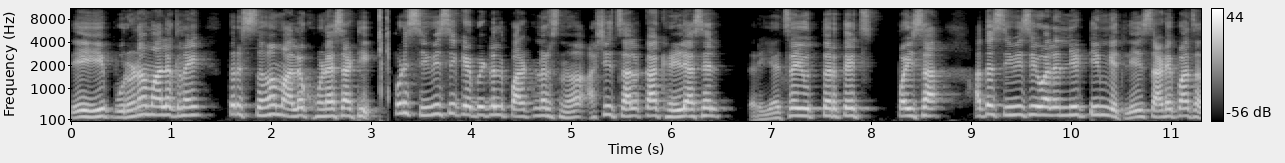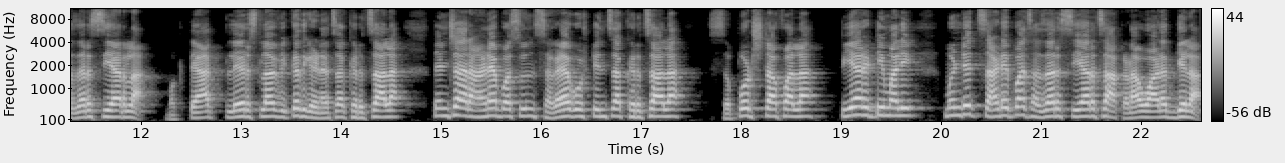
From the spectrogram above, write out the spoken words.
तेही पूर्ण मालक नाही. तर सहमालक होण्यासाठी. पण सीव्हीसी कॅपिटल पार्टनर्सनं अशी चाल का खेळली असेल? तर याचंही उत्तर तेच पैसा. आता सीव्हीसी वाल्यांनी टीम घेतली साडेपाच हजार सी आरला मग त्यात प्लेयर्सला विकत घेण्याचा खर्च आला. त्यांच्या राहण्यापासून सगळ्या गोष्टींचा खर्च आला. सपोर्ट स्टाफ आला. पी आर टीम आली. म्हणजेच साडेपाच हजार सी आरचा आकडा वाढत गेला.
